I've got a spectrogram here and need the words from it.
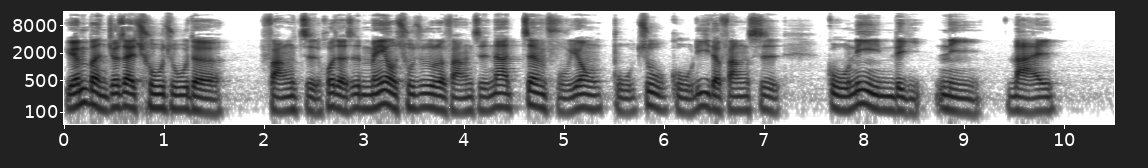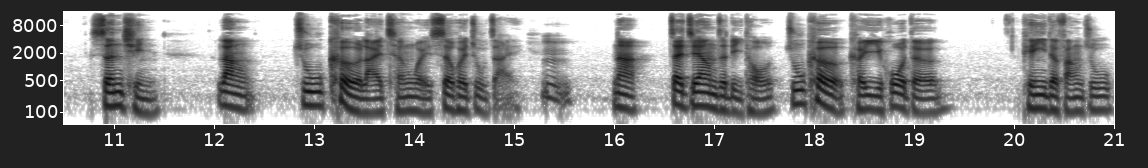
原本就在出租的房子，或者是没有出租的房子，那政府用补助、鼓励的方式，鼓励你你来申请，让租客来成为社会住宅，嗯，那。在这样子里头，租客可以获得便宜的房租，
